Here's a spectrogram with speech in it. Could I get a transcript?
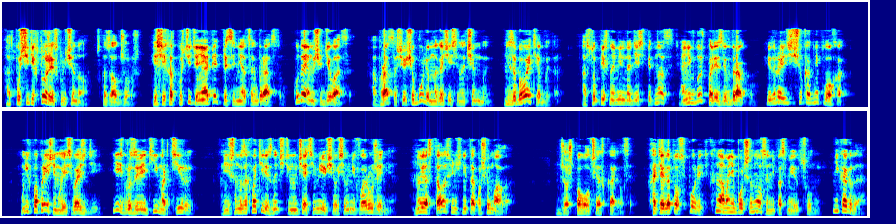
«Отпустить их тоже исключено», — сказал Джордж. «Если их отпустить, они опять присоединятся к братству. Куда им еще деваться? А братство все еще более многочисленно, чем мы. Не забывайте об этом». Отступив на миль на 10-15, они вновь полезли в драку и дрались еще как неплохо. У них по-прежнему есть вожди, есть грузовики, мортиры. Конечно, мы захватили значительную часть имеющегося у них вооружения, но и осталось у них не так уж и мало. Джош поволчьи оскалился. Хотя готов спорить, к нам они больше носа не посмеют сунуть. Никогда.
